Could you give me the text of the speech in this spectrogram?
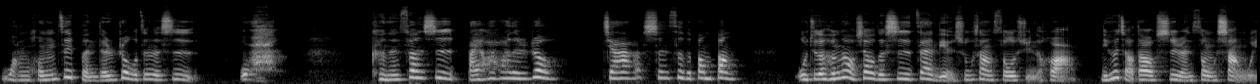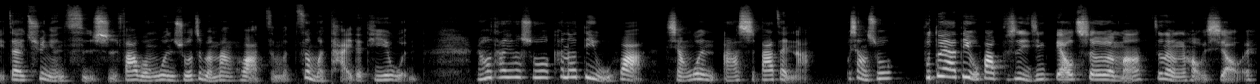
网红这本的肉真的是哇！可能算是白花花的肉加深色的棒棒。我觉得很好笑的是，在脸书上搜寻的话，你会找到诗人宋尚伟在去年此时发文问说这本漫画怎么这么抬的贴文。然后他又说看到第五话想问 R 十八在哪。我想说不对啊，第五话不是已经飙车了吗？真的很好笑诶。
